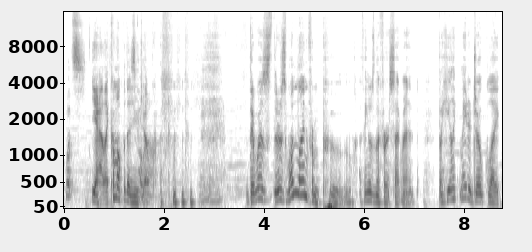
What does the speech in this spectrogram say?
what's Yeah, like come up with a new joke. on? Mm-hmm. There was there's one line from Pooh. I think it was in the first segment, but he like made a joke like,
